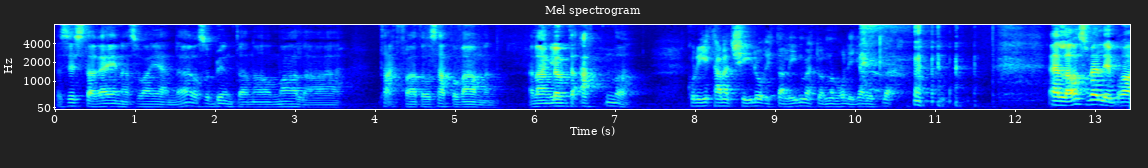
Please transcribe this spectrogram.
Det siste regnet som var igjen der, og så begynte han å male 'Takk for at dere satt på varmen'. Eller han glemte 18, da. Kunne gitt han et kilo Ritalin, vet du, når han var ute. Ellers veldig bra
